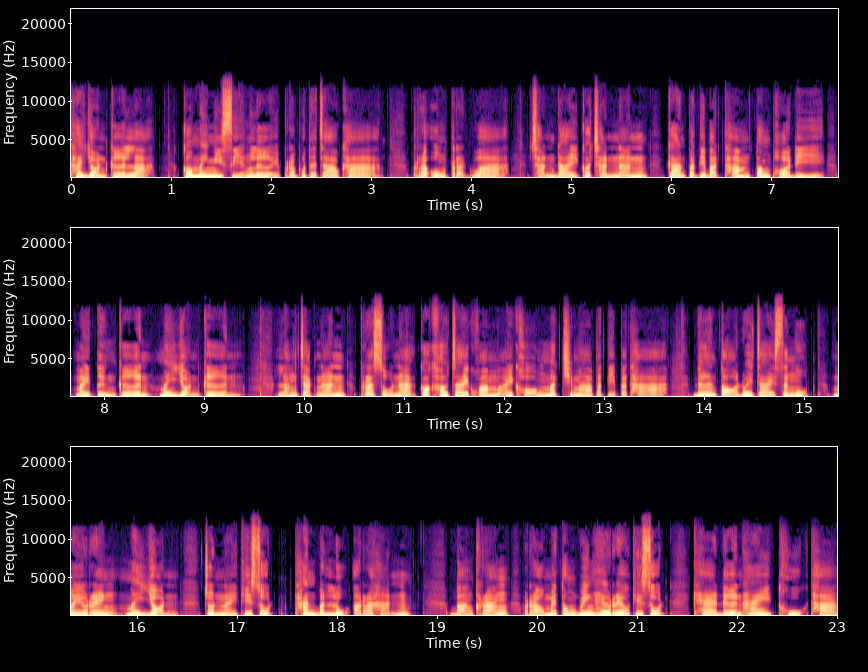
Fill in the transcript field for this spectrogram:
ถ้าหย่อนเกินล่ะ ก็ไม่มีเสียงเลยพระพุทธเจ้าข้าพระองค์ตรัสว่า ฉันใดก็ฉันนั้น การปฏิบัติธรรมต้องพอดี ไม่ตึงเกิน ไม่หย่อนเกิน หลังจากนั้นพระโสนะก็เข้าใจความหมายของมัชฌิมาปฏิปทา เดินต่อด้วยใจสงบ ไม่เร่ง ไม่หย่อน จนในที่สุด ท่านบรรลุอรหันต์บางครั้งเราไม่ต้องวิ่งให้เร็วที่สุด แค่เดินให้ถูกทาง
